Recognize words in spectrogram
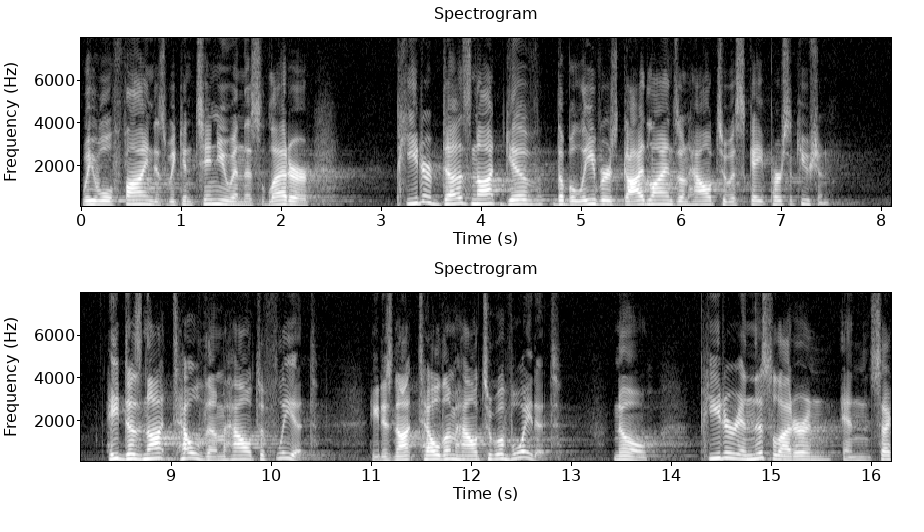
We will find as we continue in this letter, Peter does not give the believers guidelines on how to escape persecution. He does not tell them how to flee it, he does not tell them how to avoid it. No, Peter, in this letter and, and 2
